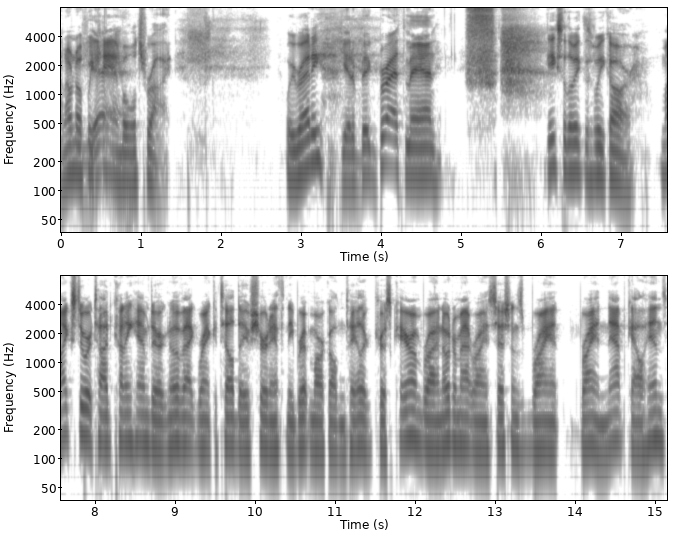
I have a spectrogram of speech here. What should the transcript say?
I don't know if we Yeah. can, but we'll try. We ready? Get a big breath, man. Geeks of the Week this week are Mike Stewart, Todd Cunningham, Derek Novak, Brant Cattell, Dave Shirt, Anthony Britt, Mark Alden Taylor, Chris Caron, Brian Odermatt, Ryan Sessions, Bryant, Brian Knapp, Cal Hens,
